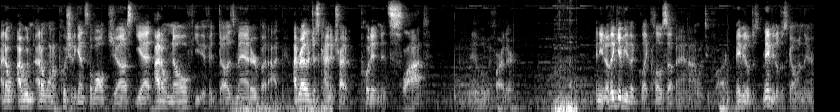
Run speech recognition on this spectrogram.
I don't, I wouldn't, I don't want to push it against the wall just yet. I don't know if you, if it does matter, but I, I'd rather just kind of try to put it in its slot and a little bit farther. And you know, they give you the like close up, and I went too far. Maybe it'll just, maybe it'll just go in there.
